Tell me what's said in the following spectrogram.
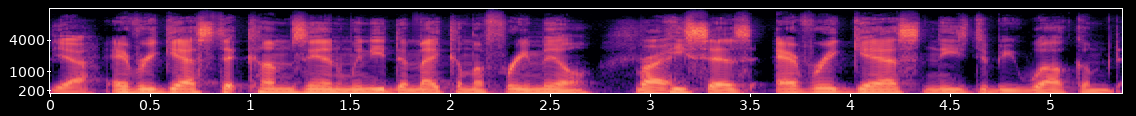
Yeah. Every guest that comes in, we need to make them a free meal. Right. He says every guest needs to be welcomed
